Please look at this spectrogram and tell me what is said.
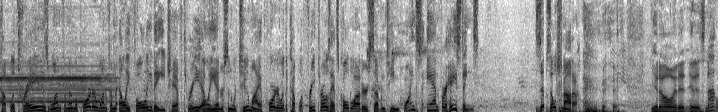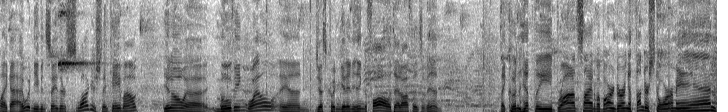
Couple of trays, one from Emma Porter, one from Ellie Foley. They each have three. Ellie Anderson with two. Maya Porter with a couple of free throws. That's Coldwater's 17 points. And for Hastings, Zip Zilchinata. you know, and, it, and it's not like I, I, wouldn't even say they're sluggish. They came out, you know, uh, moving well and just couldn't get anything to fall at that offensive end. They couldn't hit the broadside of a barn during a thunderstorm, and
